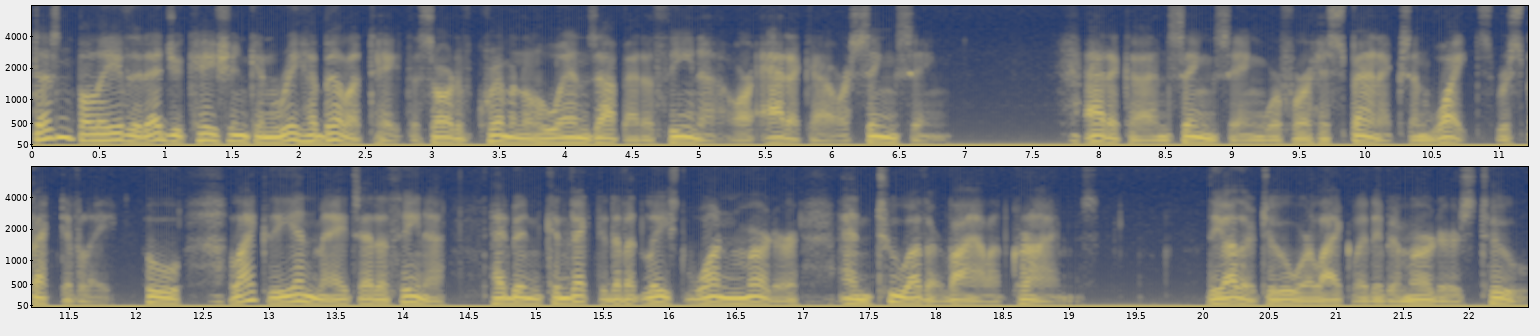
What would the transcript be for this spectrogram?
doesn't believe that education can rehabilitate the sort of criminal who ends up at Athena or Attica or Sing Sing. Attica and Sing Sing were for Hispanics and whites, respectively, who, like the inmates at Athena, had been convicted of at least one murder and two other violent crimes. The other two were likely to be murders, too.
